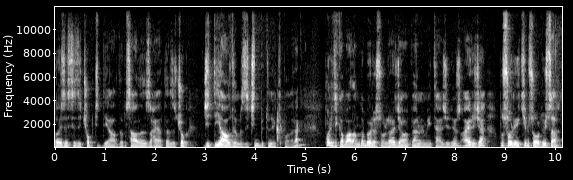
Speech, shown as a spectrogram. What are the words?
Dolayısıyla sizi çok ciddiye aldığım, sağlığınızı, hayatlarınızı çok ciddiye aldığımız için bütün ekip olarak politika bağlamında böyle sorulara cevap vermemeyi tercih ediyoruz. Ayrıca bu soruyu kim sorduysa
